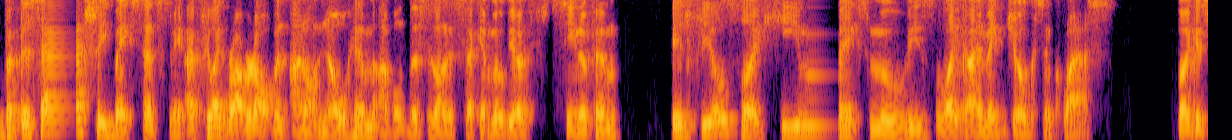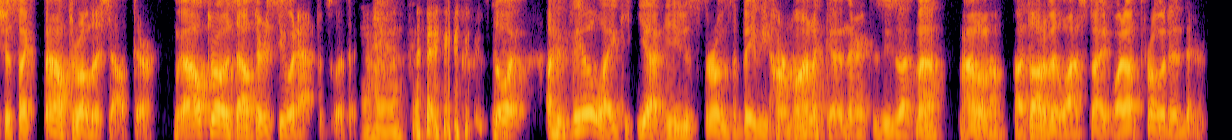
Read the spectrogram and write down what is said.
But this actually makes sense to me. I feel like Robert Altman. I don't know him. I won't, this is on his second movie I've seen of him. It feels like he makes movies like I make jokes in class. Like it's just like I'll throw this out there. I'll throw this out there to see what happens with it. Uh-huh. so I feel like, yeah, he just throws the baby harmonica in there because he's like, man, I don't know. I thought of it last night. Why not throw it in there?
